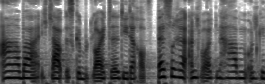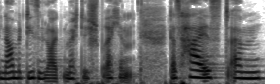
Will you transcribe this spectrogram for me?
aber ich glaube, es gibt Leute, die darauf bessere Antworten haben und genau mit diesen Leuten möchte ich sprechen. Das heißt, ähm,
